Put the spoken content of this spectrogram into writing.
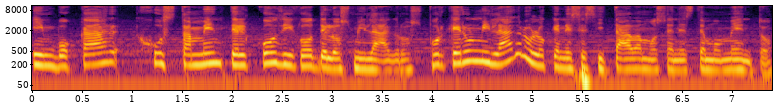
invocar justamente el código de los milagros, porque era un milagro lo que necesitábamos en este momento.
